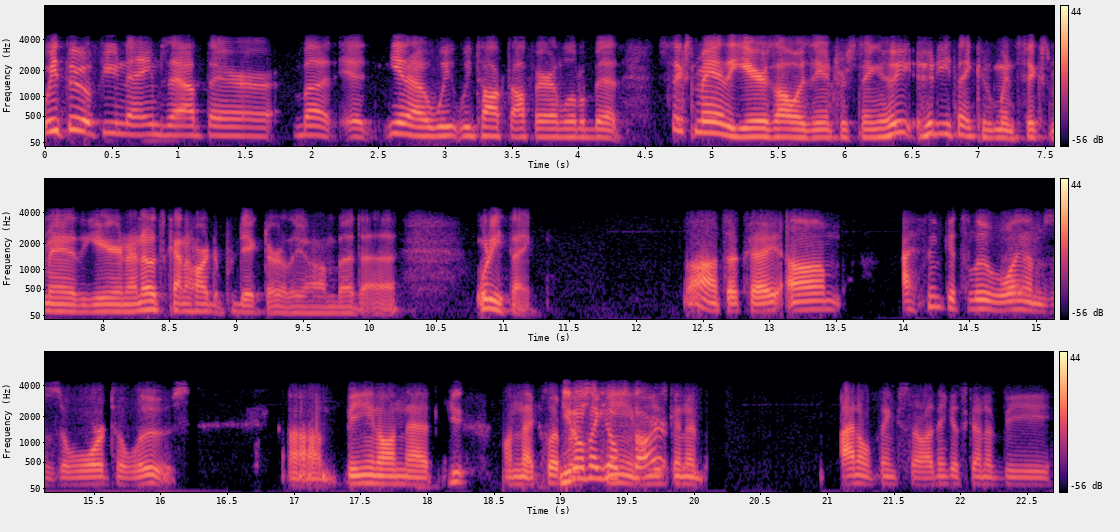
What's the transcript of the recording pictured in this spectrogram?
we threw a few names out there, but it, you know, we we talked off air a little bit. Sixth man of the year is always interesting. Who who do you think could win sixth man of the year? And I know it's kind of hard to predict early on, but uh, what do you think? Oh, it's okay. Um, I think it's Lou Williams' award to lose. Um, being on that you, on that Clippers you don't think team, he'll start? he's gonna. I don't think so. I think it's gonna be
